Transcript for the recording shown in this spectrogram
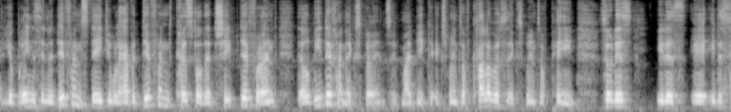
your brain is in a different state. You will have a different crystal that's shaped different. There will be a different experience. It might be experience of color versus experience of pain. So it is, it is, it is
